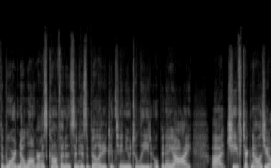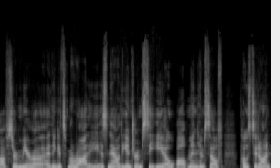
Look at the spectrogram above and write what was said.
The board no longer has confidence in his ability to continue to lead OpenAI. Uh, Chief Technology Officer Mira, I think it's Murati, is now the interim CEO. Altman himself posted on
